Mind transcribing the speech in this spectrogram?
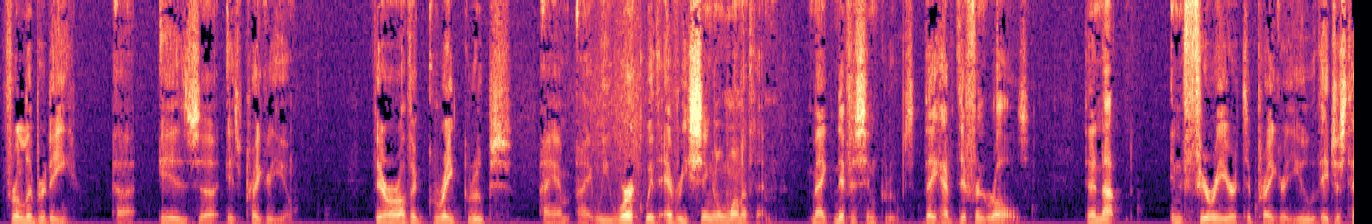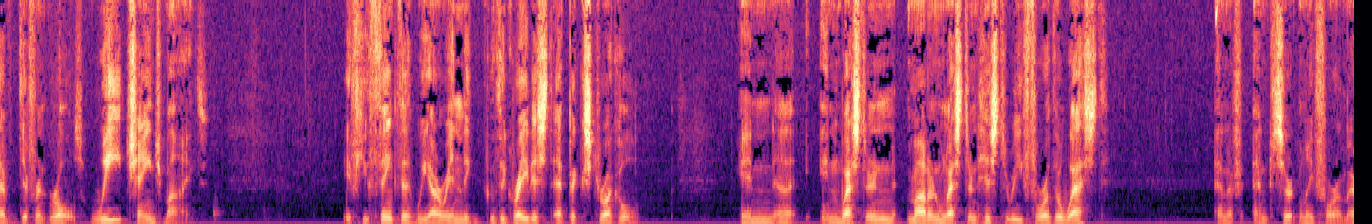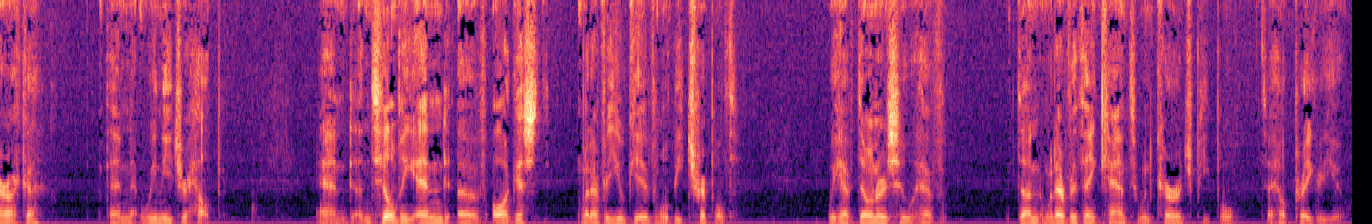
for liberty uh, is uh, is PragerU. There are other great groups. I am. I, we work with every single one of them. Magnificent groups. They have different roles. They're not inferior to PragerU. They just have different roles. We change minds. If you think that we are in the, the greatest epic struggle in uh, in Western modern Western history for the West, and if, and certainly for America, then we need your help. And until the end of August, whatever you give will be tripled. We have donors who have done whatever they can to encourage people to help PragerU.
